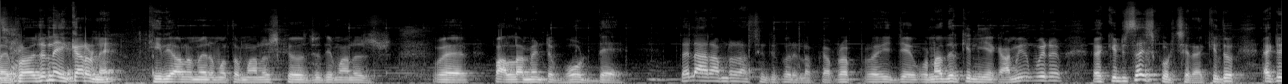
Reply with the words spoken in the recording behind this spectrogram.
নেই। প্রয়োজন নেই এই কারণে। হিরি আলমের মতো মানুষকেও যদি মানুষ পার্লামেন্টে ভোট দেয় তাহলে আর আমরা রাজনীতি করে লাভ কি? আপনার এই যে ওনাদেরকে নিয়ে, আমি ক্রিটিসাইজ করছি না, কিন্তু একটা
